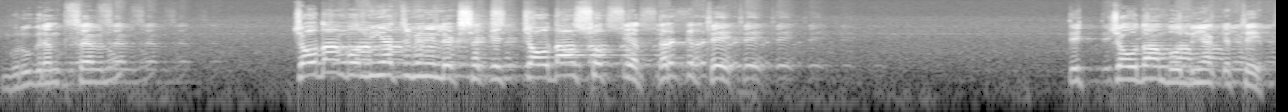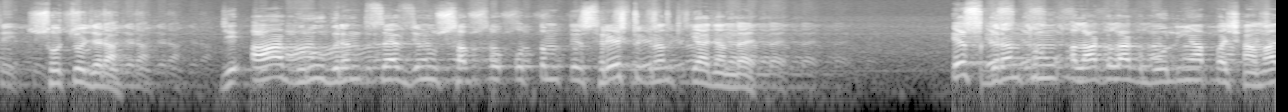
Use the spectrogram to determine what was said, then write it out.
ਗੁਰੂ ਗ੍ਰੰਥ ਸਾਹਿਬ ਨੂੰ 14 ਬੋਲੀਆਂ 'ਚ ਵੀ ਨਹੀਂ ਲਿਖ ਸਕੇ 1473 ਕਿੱਥੇ? ਤੇ 14 ਬੋਲੀਆਂ ਕਿੱਥੇ? ਸੋਚੋ ਜਰਾ, ਜੇ ਆ ਗੁਰੂ ਗ੍ਰੰਥ ਸਾਹਿਬ ਜਿਹਨੂੰ ਸਭ ਤੋਂ ਉੱਤਮ ਤੇ ਸ੍ਰੇਸ਼ਟ ਗ੍ਰੰਥ ਕਿਹਾ ਜਾਂਦਾ ਹੈ, ਇਸ ਗ੍ਰੰਥ ਨੂੰ ਅਲੱਗ-ਅਲੱਗ ਬੋਲੀਆਂ, ਭਾਸ਼ਾਵਾਂ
